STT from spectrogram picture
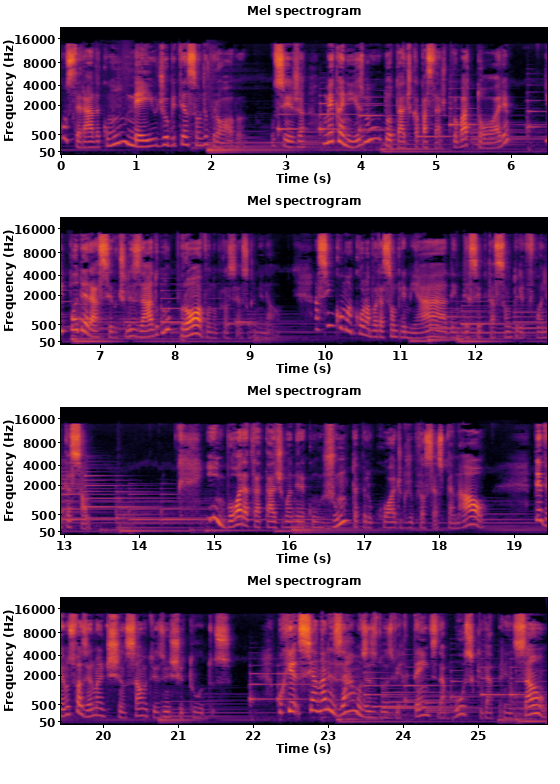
considerada como um meio de obtenção de prova, ou seja, um mecanismo dotado de capacidade probatória e poderá ser utilizado como prova no processo criminal, assim como a colaboração premiada, a interceptação telefônica são. E embora tratados de maneira conjunta pelo Código de Processo Penal, devemos fazer uma distinção entre os institutos. Porque se analisarmos as duas vertentes da busca e da apreensão,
